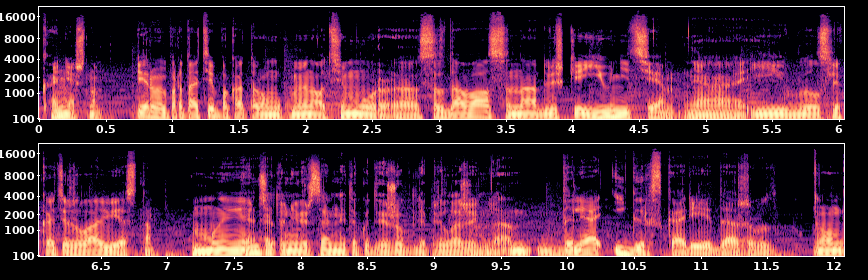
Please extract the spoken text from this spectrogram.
Конечно. Первый прототип, о котором упоминал Тимур, э, создавался на движке Unity э, и был слегка тяжеловесным. Мы... Unity — это универсальный такой движок для приложений. Для игр, скорее, даже. Он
